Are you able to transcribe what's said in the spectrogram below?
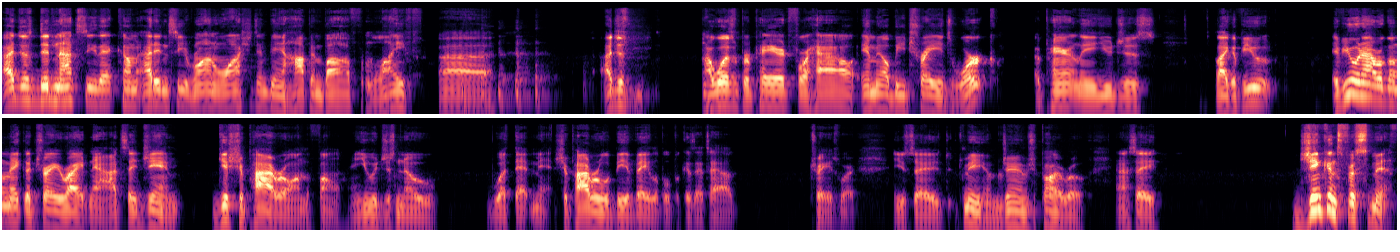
I just did not see that coming. I didn't see Ron Washington being hopping Bob from life. Uh, I just I wasn't prepared for how MLB trades work. Apparently, you just like if you if you and I were going to make a trade right now, I'd say Jim, get Shapiro on the phone, and you would just know what that meant. Shapiro would be available because that's how trades work. You say to me, I'm Jim Shapiro, and I say Jenkins for Smith,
